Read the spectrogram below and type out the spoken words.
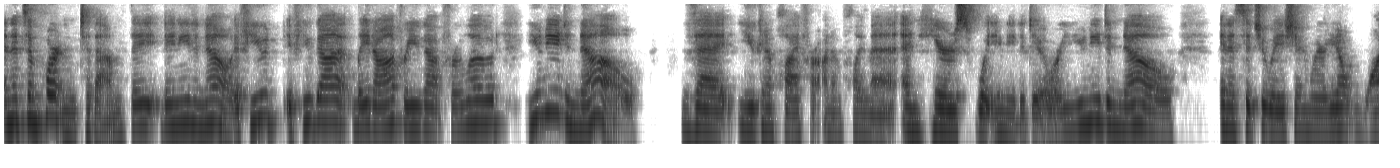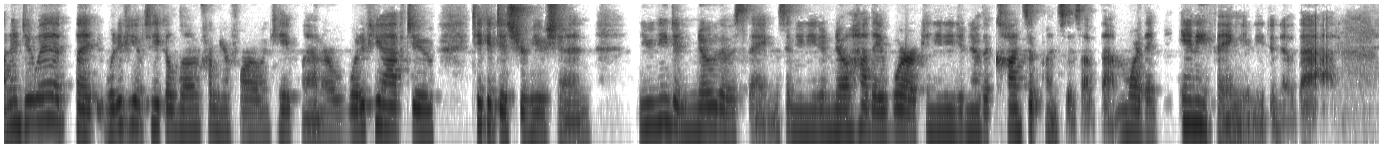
and it's important to them. They they need to know. If you if you got laid off or you got furloughed you need to know that you can apply for unemployment and here's what you need to do. Or you need to know in a situation where you don't want to do it but what if you have to take a loan from your 401k plan? Or what if you have to take a distribution? You need to know those things and you need to know how they work and you need to know the consequences of them more than anything. You need to know that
